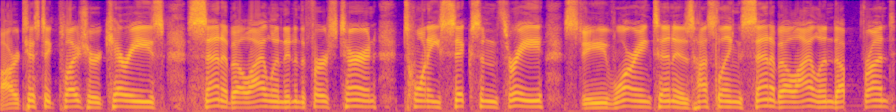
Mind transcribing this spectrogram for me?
Artistic Pleasure carries Sanibel Island into the first turn. 26 six and three. Steve Warrington is hustling Sanibel Island up front.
